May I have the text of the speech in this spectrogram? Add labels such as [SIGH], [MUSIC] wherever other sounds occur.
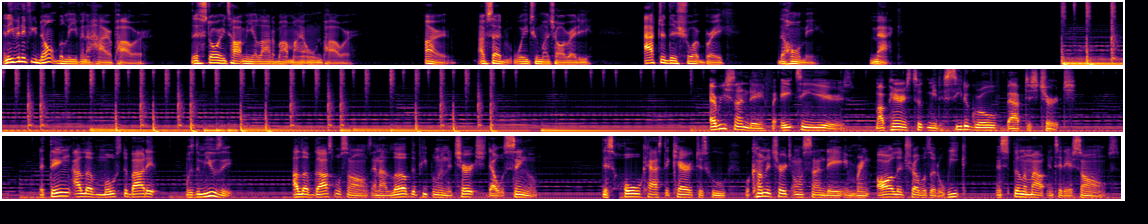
And even if you don't believe in a higher power, this story taught me a lot about my own power. All right, I've said way too much already. After this short break, the homie, Mack. Every Sunday for 18 years, my parents took me to Cedar Grove Baptist Church. The thing I love most about it was the music. I love gospel songs and I love the people in the church that would sing them. This whole cast of characters who would come to church on Sunday and bring all the troubles of the week and spill them out into their songs.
